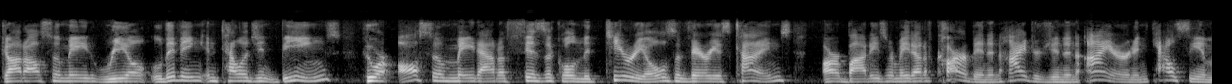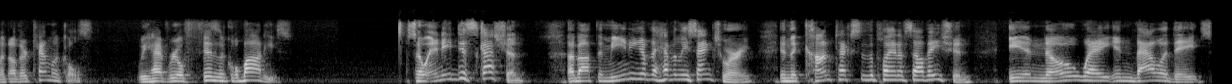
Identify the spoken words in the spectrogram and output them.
God also made real living intelligent beings who are also made out of physical materials of various kinds. Our bodies are made out of carbon and hydrogen and iron and calcium and other chemicals. We have real physical bodies. So, any discussion about the meaning of the heavenly sanctuary in the context of the plan of salvation in no way invalidates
